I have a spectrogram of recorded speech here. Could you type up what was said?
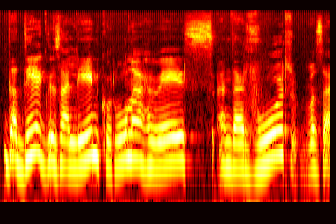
Dat deed ik dus alleen, corona-gewijs. En daarvoor was dat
